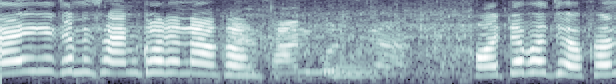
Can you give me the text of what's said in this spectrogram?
এই, এখানে স্নান করে না এখন। কয়টা বাজে এখন।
